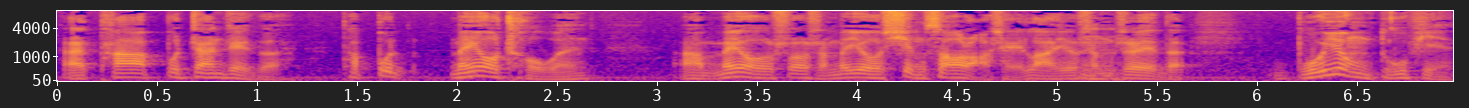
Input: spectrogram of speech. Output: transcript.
哎，他不沾这个，他不没有丑闻，啊，没有说什么又性骚扰谁了，又什么之类的，不用毒品，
